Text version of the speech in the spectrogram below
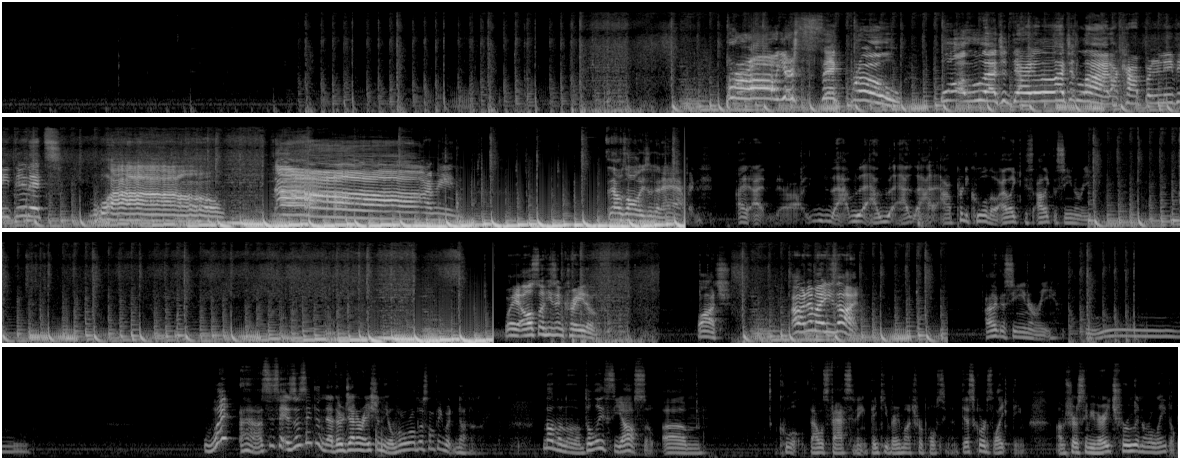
Bro, you're sick, bro! What a legendary legend lad! I can't believe he did it! Wow! Ah! I mean, that was always gonna happen. I, I uh, Pretty cool though. I like this. I like the scenery. Wait, also he's in creative. Watch. Oh, never mind, he's not. I like the scenery. Ooh. What? Uh, I was gonna say, is this like the Nether generation, the overworld or something? But no, no, no, no, no, no, no. Delicioso. Um, cool. That was fascinating. Thank you very much for posting it. Discord's light theme. I'm sure it's gonna be very true and relatable.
